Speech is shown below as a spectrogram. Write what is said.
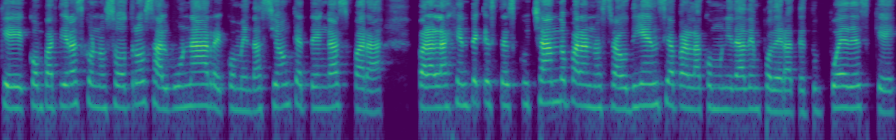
que compartieras con nosotros alguna recomendación que tengas para, para la gente que está escuchando, para nuestra audiencia, para la comunidad de Empodérate Tú Puedes, que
